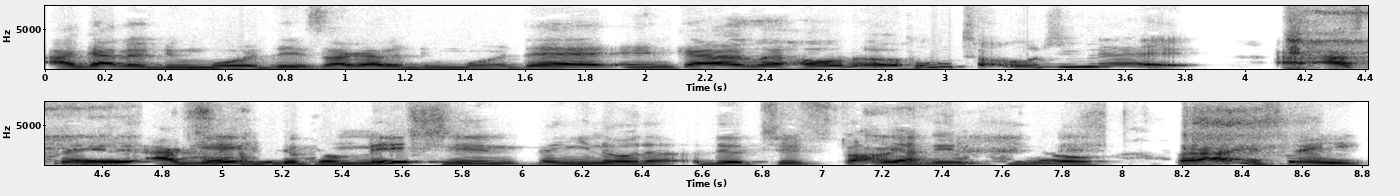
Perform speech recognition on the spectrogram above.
I got to do more of this, I got to do more of that, and guys like, hold up, who told you that? I, I said I gave you the permission, you know, the, the, to start Yeah. this, you know, but I didn't say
